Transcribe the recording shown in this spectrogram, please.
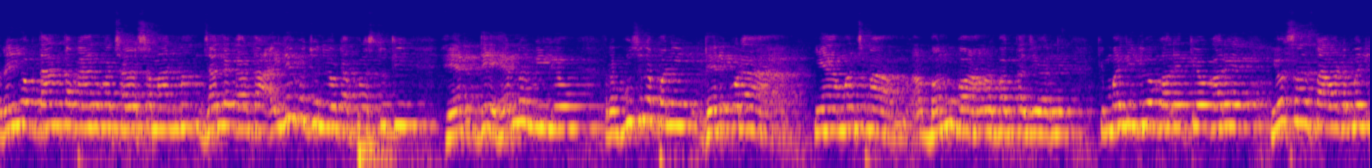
र योगदान तपाईँहरूको छ समाजमा जसले गर्दा अहिलेको जुन एउटा प्रस्तुति हेर हेर्न मिल्यो र बुझ्न पनि धेरै कुरा यहाँ मञ्चमा भन्नुभयो हाम्रो वक्ताजीहरूले कि मैले यो गरेँ त्यो गरेँ यो संस्थाबाट मैले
